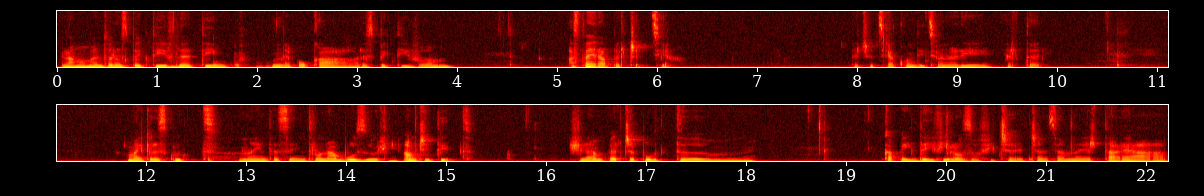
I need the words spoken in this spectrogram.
la momentul respectiv de timp, în epoca respectivă, asta era percepția. Percepția condiționării iertării. Am mai crescut înainte să intru în abuzuri, am citit și le-am perceput um, ca pe idei filozofice, ce înseamnă iertarea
